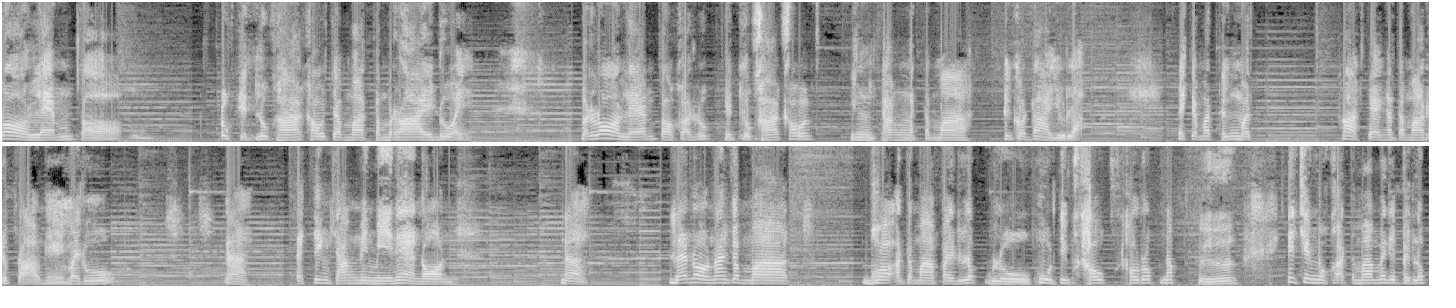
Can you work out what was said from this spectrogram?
ล่อแหลมต่อ ลูกศิษย์ลูกหาเขาจะมาทำร้ายด้วย มันล่อแหลมต่อกับลูกศิษย์ลูกหาเขาจริงทางอาตมาซึ่งก็ได้อยู่ละแต่จะมาถึงมาพาแกงอาตมาหรือเปล่านี่ไม่รู้นะ แต่จริงจังนี่มีแน่นอนนะและนอกนั้นก็มาพออาตมาไปลบหลู่ผู้ที่เขาเคารพนับถือ ที่จริงบอกอาตมาไม่ได้ไปลบ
